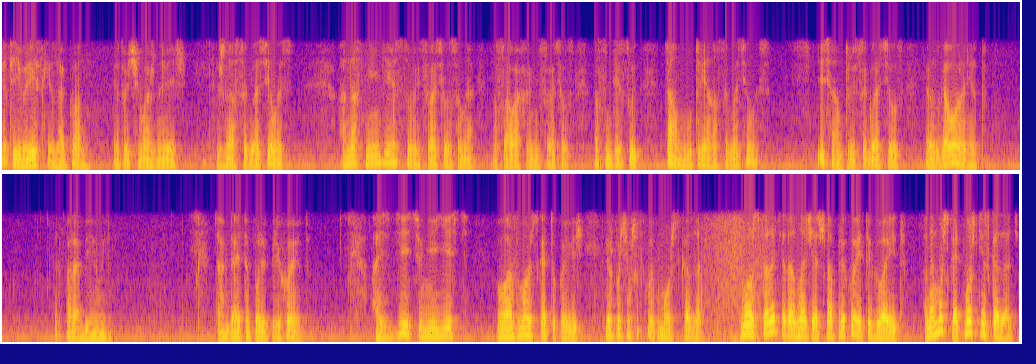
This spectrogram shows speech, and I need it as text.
Это еврейский закон, это очень важная вещь. Жена согласилась, а нас не интересует, согласилась она на словах или не согласилась. Нас интересует, там, внутри она согласилась. Если там внутри согласилась, разговора нет. Пора Иуде. Тогда это поле переходит. А здесь у нее есть возможность сказать такую вещь. Между прочим, что такое может сказать? Может сказать, это означает, что она приходит и говорит. Она может сказать, может не сказать.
